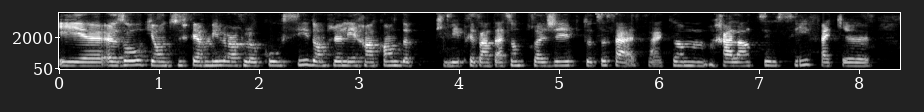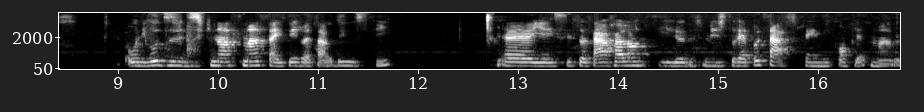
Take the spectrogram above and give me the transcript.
Et euh, eux autres, ils ont dû fermer leurs locaux aussi. Donc là, les rencontres, de, puis les présentations de projets, puis tout ça, ça, ça a comme ralenti aussi. Fait que au niveau du, du financement, ça a été retardé aussi. Euh, c'est ça, ça a ralenti, là, mais je dirais pas que ça a freiné complètement. Là.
